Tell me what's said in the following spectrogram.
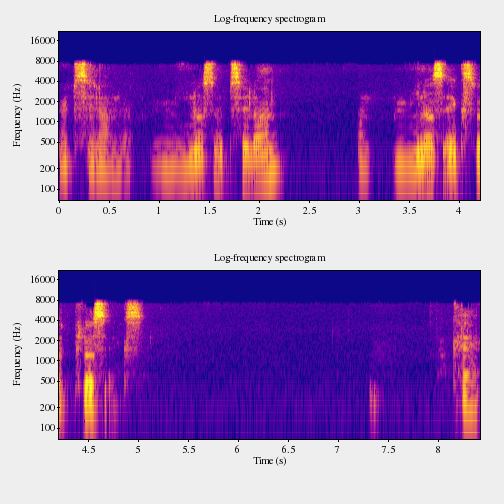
y wird minus y und minus x wird plus x. Okay.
